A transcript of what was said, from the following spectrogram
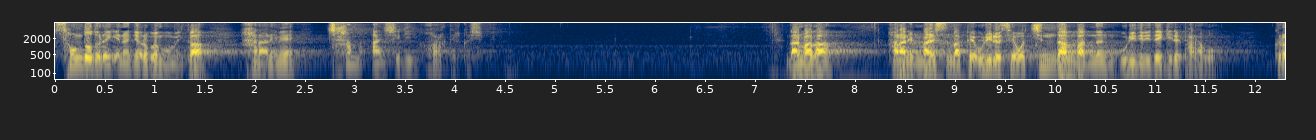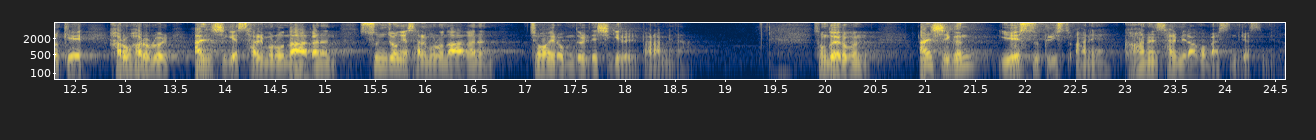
성도들에게는 여러분 뭡니까? 하나님의 참 안식이 허락될 것입니다. 날마다 하나님 말씀 앞에 우리를 세워 진단받는 우리들이 되기를 바라고 그렇게 하루하루를 안식의 삶으로 나아가는 순종의 삶으로 나아가는 저와 여러분들 되시기를 바랍니다. 성도 여러분, 안식은 예수 그리스도 안에 거하는 삶이라고 말씀드렸습니다.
